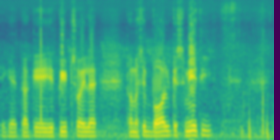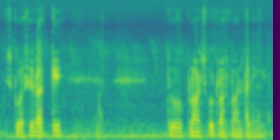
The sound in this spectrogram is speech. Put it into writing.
ठीक है, ताकि ये पीट सॉइल है तो हम ऐसे बॉल के समेत ही इसको ऐसे रख के तो प्लांट्स को ट्रांसप्लांट करेंगे।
